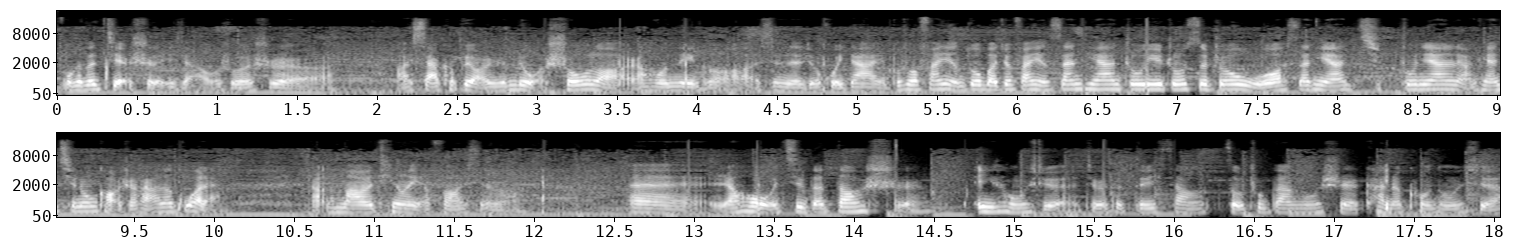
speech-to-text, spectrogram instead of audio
我跟他解释了一下，我说是，啊，下课不小心被我收了，然后那个现在就回家，也不说反省多吧，就反省三天，周一、周四周五三天，期中间两天期中考试还让他过来，然后他妈妈听了也放心了，哎，然后我记得当时 A 同学就是他对象走出办公室，看着孔同学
